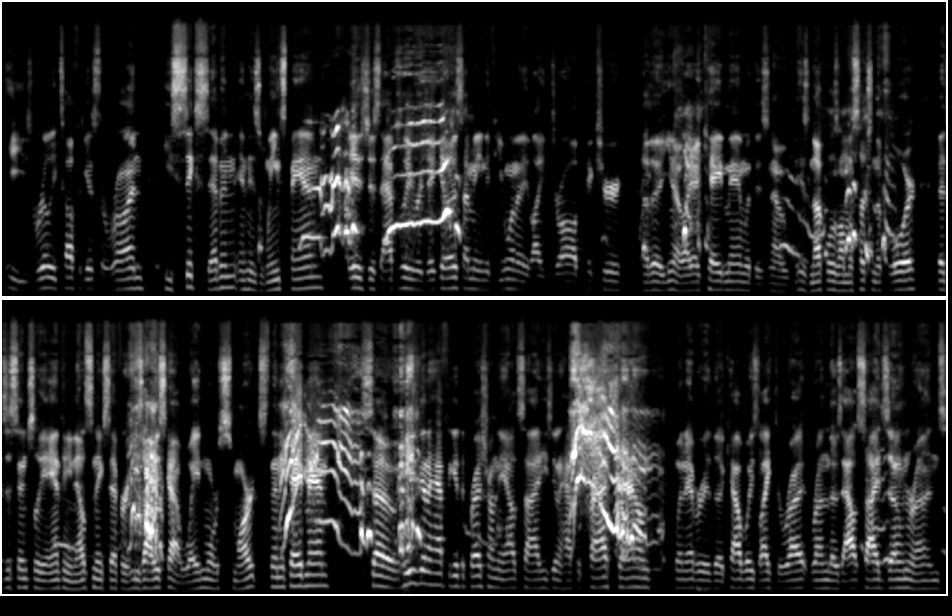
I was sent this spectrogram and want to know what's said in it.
he's really tough against the run. He's six seven, and his wingspan is just absolutely ridiculous. I mean, if you want to like draw a picture of a you know like a caveman with his you know his knuckles almost touching the floor, that's essentially Anthony Nelson, except for he's always got way more smarts than a caveman. So he's gonna have to get the pressure on the outside. He's gonna have to crash down whenever the Cowboys like to run, run those outside zone runs.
